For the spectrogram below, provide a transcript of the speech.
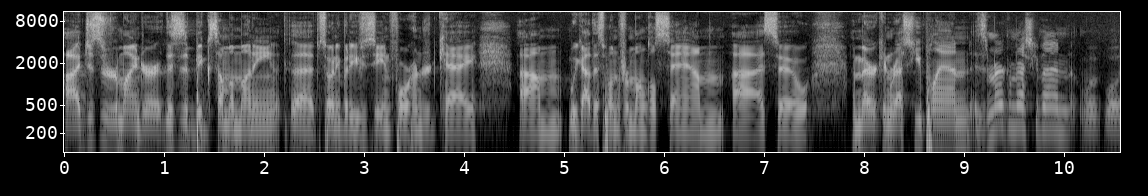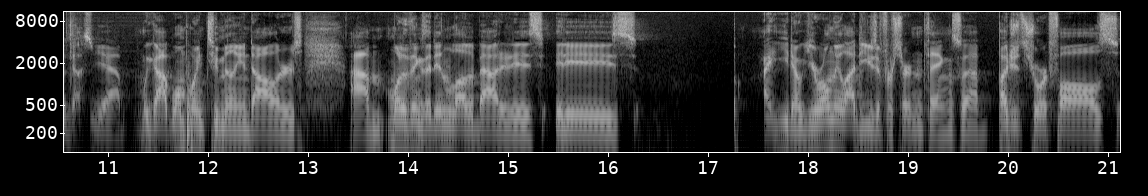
Uh, just as a reminder, this is a big sum of money. Uh, so anybody who's seeing 400k, um, we got this one from Uncle Sam. Uh, so American Rescue Plan is it American Rescue Plan? What, what was Yes. Yeah, we got 1.2 million dollars. Um, one of the things I didn't love about it is it is. You know, you're only allowed to use it for certain things. Uh, budget shortfalls,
